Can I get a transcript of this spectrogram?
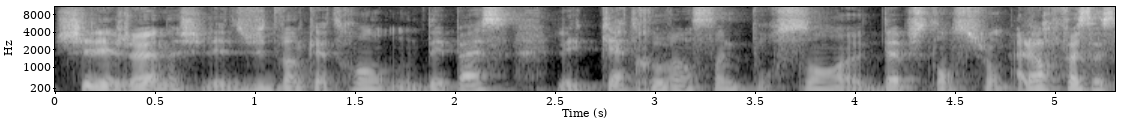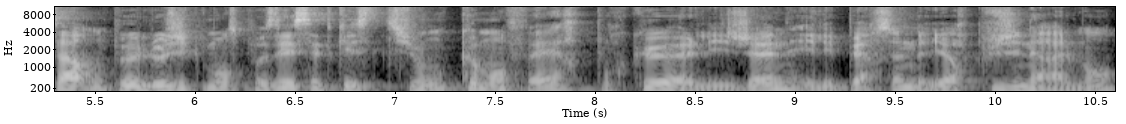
chez les jeunes. Chez les 18-24 ans, on dépasse les 85% d'abstention. Alors face à ça, on peut logiquement se poser cette question, comment faire pour que les jeunes et les personnes d'ailleurs plus généralement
